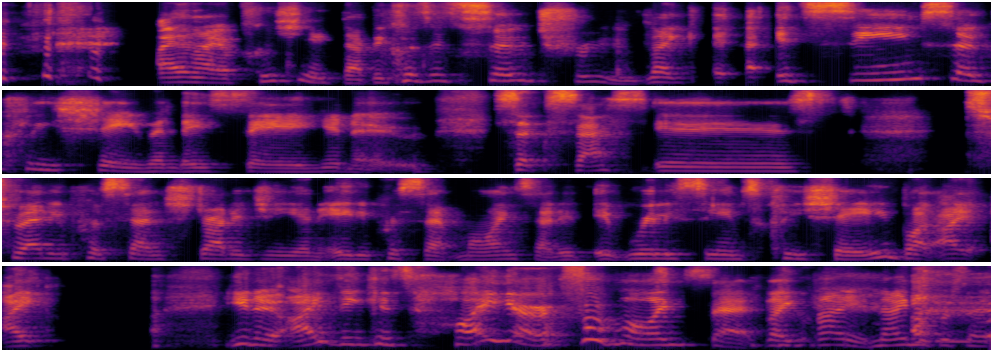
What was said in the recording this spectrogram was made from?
and I appreciate that because it's so true. Like it, uh, it, seems so cliche when they say, you know, success is 20% strategy and 80% mindset. It, it really seems cliche, but I I you know, I think it's higher for mindset. Like right, 90%.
